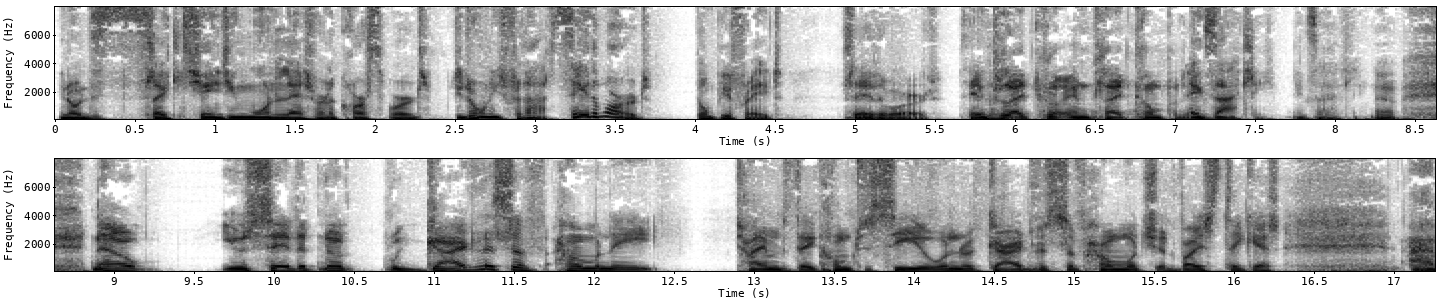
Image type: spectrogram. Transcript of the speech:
you know, this slightly changing one letter in a curse word. You don't need for that. Say the word. Don't be afraid. Say the word in polite co- in polite company. Exactly. Exactly. Now, now you say that no, regardless of how many times they come to see you, and regardless of how much advice they get, uh,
